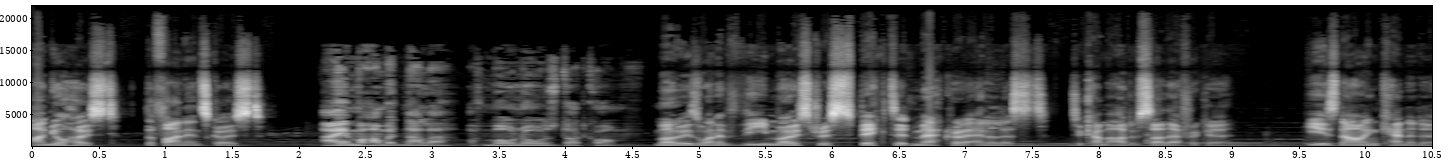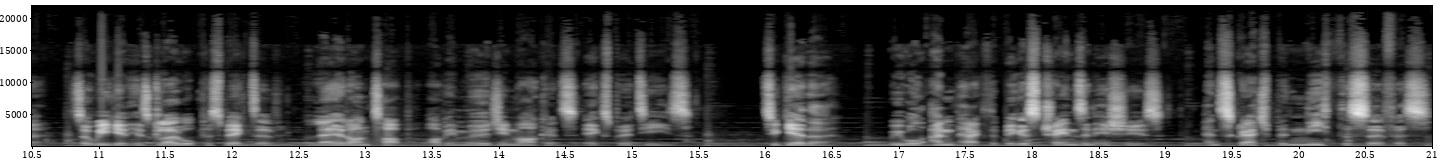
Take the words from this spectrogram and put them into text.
I'm your host, the Finance Ghost. I am Mohammed Nalla of monos.com. Mo is one of the most respected macro analysts to come out of South Africa. He is now in Canada, so we get his global perspective layered on top of emerging markets expertise. Together, we will unpack the biggest trends and issues and scratch beneath the surface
